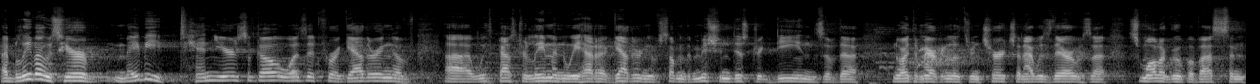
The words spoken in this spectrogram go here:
I believe I was here maybe 10 years ago, was it, for a gathering of, uh, with Pastor Lehman. We had a gathering of some of the mission district deans of the North American Lutheran Church, and I was there. It was a smaller group of us, and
